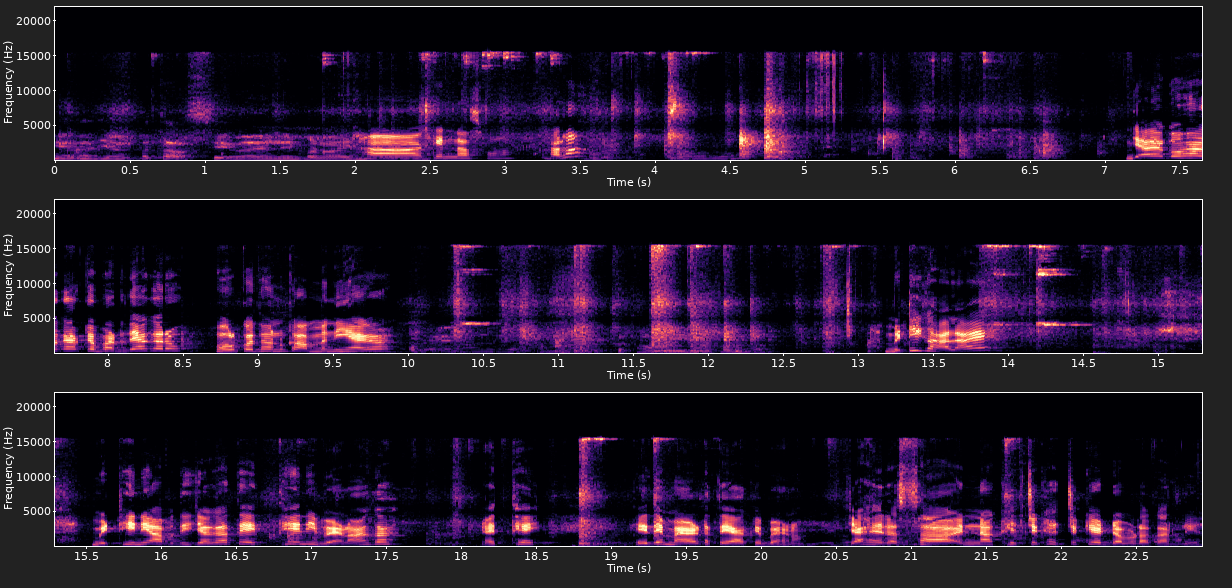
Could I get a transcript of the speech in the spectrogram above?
ਇਹਨਾਂ ਜਿਵੇਂ ਪਤਾਸੇ ਨੇ ਬਣਾਏ ਹਾਂ, ਕਿੰਨਾ ਸੋਹਣਾ। ਖਾ ਜਾ ਗੋਹਾ ਕਰਕੇ ਵੱਢ ਕਰੋ, ਹੋਰ ਕੋਈ ਤੁਹਾਨੂੰ ਕੰਮ ਨਹੀਂ ਹੈਗਾ। ਮਿੱਠੀ ਖਾ ਲਾ ਏ। ਮਿੱਠੀ ਨੇ ਆਪਦੀ ਜਗ੍ਹਾ ਤੇ ਇੱਥੇ ਨਹੀਂ ਬਹਿਣਾਗਾ। ਇੱਥੇ, ਇਹਦੇ ਮੈਟ ਤੇ ਆ ਕੇ ਬਹਿਣਾ। ਚਾਹੇ ਰੱਸਾ ਇੰਨਾ ਖਿੱਚ ਖਿੱਚ ਕੇ ਏਡਾ ਬੜਾ ਕਰ ਲਿਆ।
